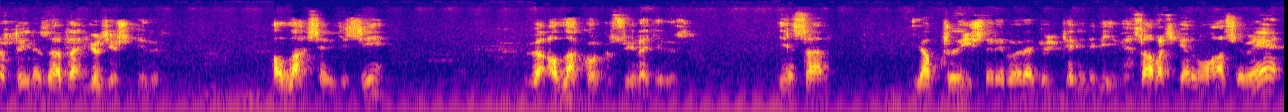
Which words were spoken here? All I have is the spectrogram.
noktayı zaten gözyaşı gelir. Allah sevgisi ve Allah korkusuyla gelir. İnsan yaptığı işleri böyle kendini bir hesaba çeker muhasebeye.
